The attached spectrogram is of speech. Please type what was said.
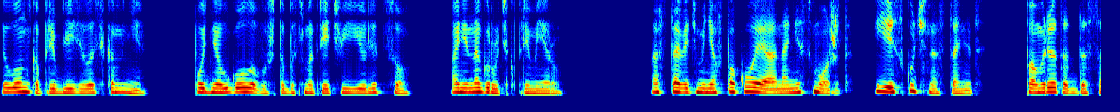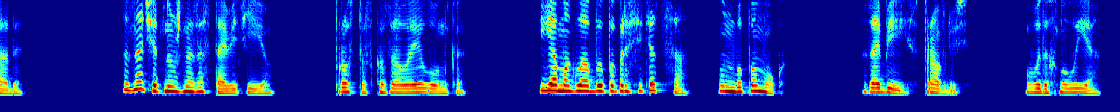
Илонка приблизилась ко мне, поднял голову, чтобы смотреть в ее лицо, а не на грудь, к примеру. Оставить меня в покое она не сможет. Ей скучно станет. Помрет от досады. Значит, нужно заставить ее, просто сказала Илонка. Я могла бы попросить отца, он бы помог. Забей, справлюсь выдохнул я.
